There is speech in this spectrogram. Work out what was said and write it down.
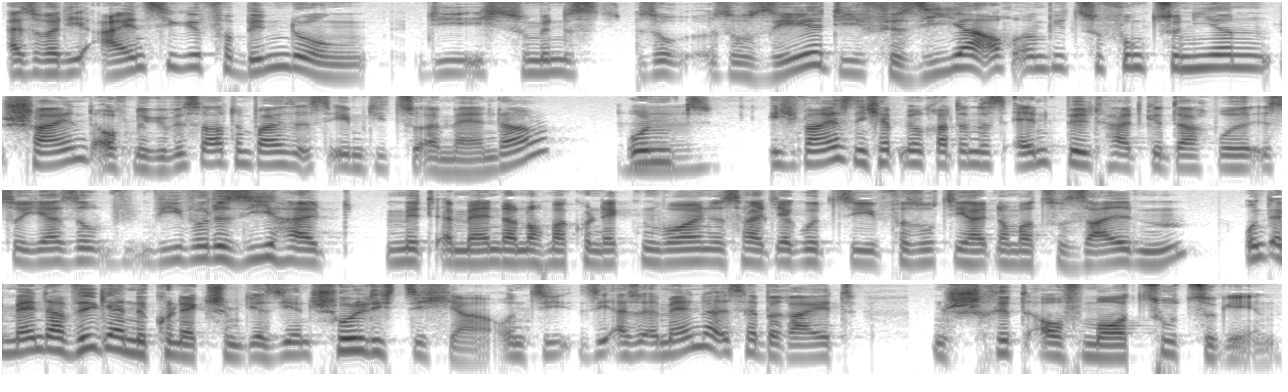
Also weil die einzige Verbindung die ich zumindest so, so sehe, die für sie ja auch irgendwie zu funktionieren scheint, auf eine gewisse Art und Weise, ist eben die zu Amanda. Mhm. Und ich weiß nicht, ich habe mir gerade an das Endbild halt gedacht, wo ist so, ja, so, wie würde sie halt mit Amanda nochmal connecten wollen, ist halt, ja gut, sie versucht sie halt nochmal zu salben. Und Amanda will gerne eine Connection mit ihr, sie entschuldigt sich ja. Und sie, sie, also Amanda ist ja bereit, einen Schritt auf Mord zuzugehen.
